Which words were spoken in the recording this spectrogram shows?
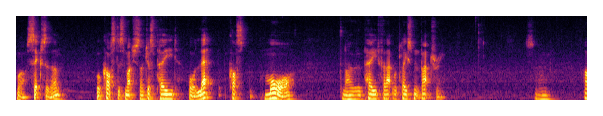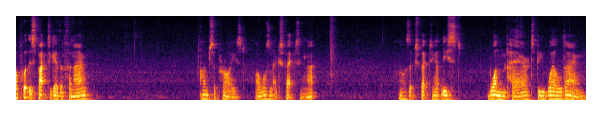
well, six of them will cost as much as I've just paid, or let cost more than I would have paid for that replacement battery. So I'll put this back together for now. I'm surprised. I wasn't expecting that. I was expecting at least one pair to be well down.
